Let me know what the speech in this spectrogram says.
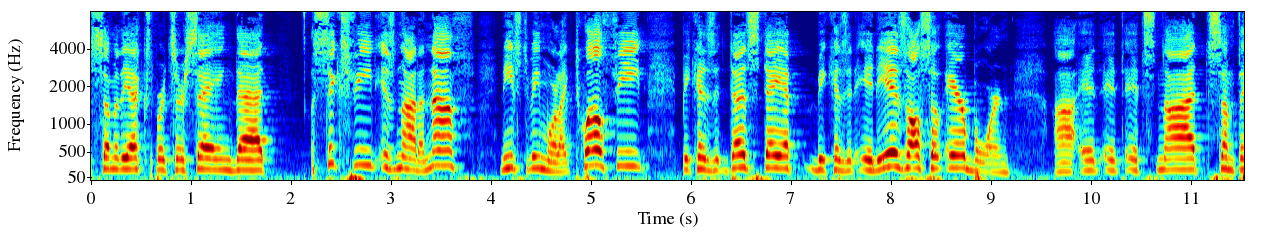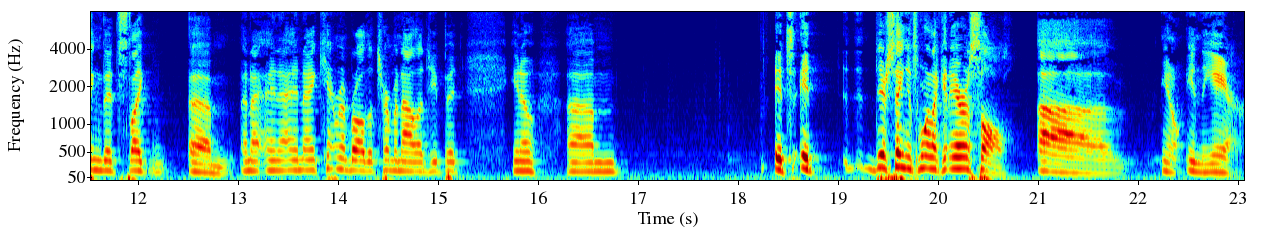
some of the experts are saying that six feet is not enough, needs to be more like 12 feet because it does stay up, because it, it is also airborne. Uh, it, it, it's not something that's like, um, and, I, and, I, and I can't remember all the terminology, but, you know, um, it's, it, they're saying it's more like an aerosol, uh, you know, in the air.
